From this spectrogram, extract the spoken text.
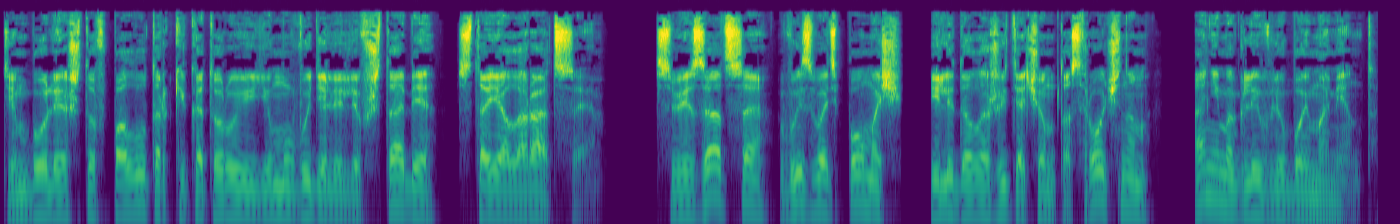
тем более, что в полуторке, которую ему выделили в штабе, стояла рация. Связаться, вызвать помощь или доложить о чем-то срочном они могли в любой момент.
